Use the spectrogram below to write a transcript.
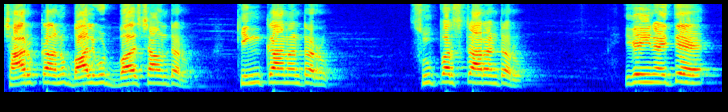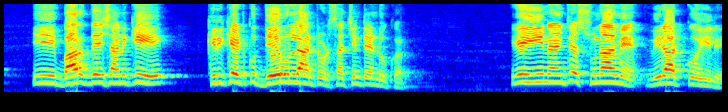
షారుఖ్ ఖాన్ బాలీవుడ్ బాద్షా అంటారు కింగ్ ఖాన్ అంటారు సూపర్ స్టార్ అంటారు. ఇక ఈయనైతే ఈ భారతదేశానికి క్రికెట్కు దేవుళ్ళ అంటాడు సచిన్ టెండూల్కర్. ఇక ఈయన అయితే సునామే విరాట్ కోహ్లీ.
